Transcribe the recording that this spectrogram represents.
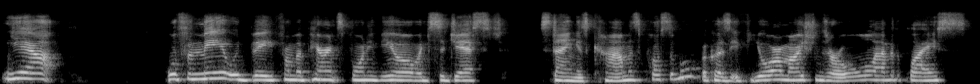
Yeah. Well, for me, it would be from a parent's point of view, I would suggest staying as calm as possible because if your emotions are all over the place,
